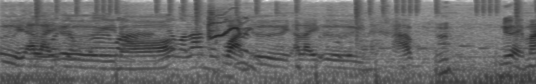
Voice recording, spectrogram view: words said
เอ่ยอะไรเอ่ยเนาะเยาวราชหวานเอ่ยอะไรเอ่ยนะครับอืม เหนื่อยไหม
